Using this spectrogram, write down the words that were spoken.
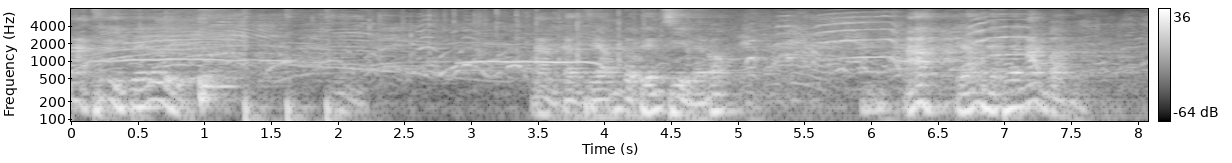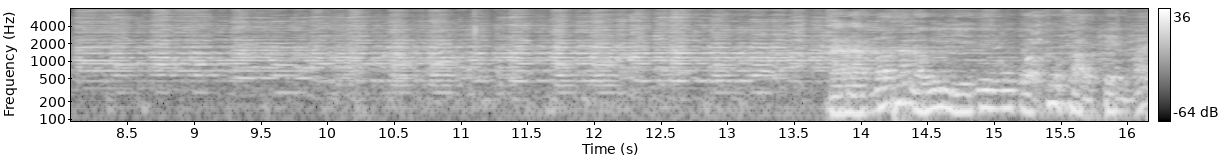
นาทีไปเลยนั่นกันแถมกับเป็นสี่แหล้วเนาะอะแถมให้เธอนับบัตร นับว่าท่านเอาวิธีที่มันก็คือเฝ้าเป็นไว้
